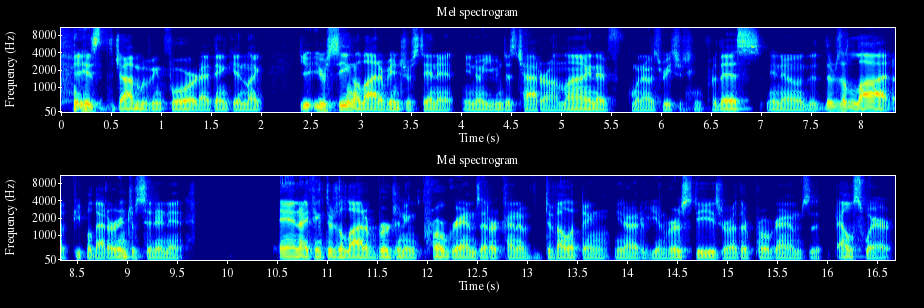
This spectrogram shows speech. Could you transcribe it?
is the job moving forward. I think, and like you're seeing a lot of interest in it. You know, even just chatter online. I've when I was researching for this, you know, there's a lot of people that are interested in it, and I think there's a lot of burgeoning programs that are kind of developing, you know, out of universities or other programs uh, elsewhere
